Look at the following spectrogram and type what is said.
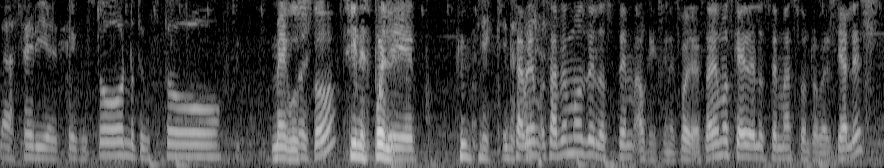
la serie? ¿Te gustó? ¿No te gustó? Me gustó. Sin spoilers. eh, Sí, sin sabemos, sabemos de los temas, ok, sin spoilers, sabemos que hay de los temas controversiales.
